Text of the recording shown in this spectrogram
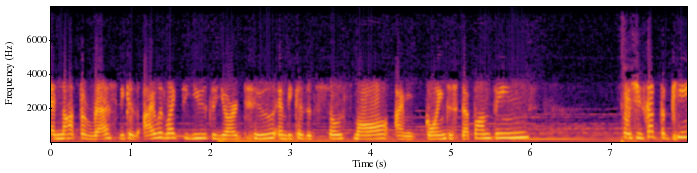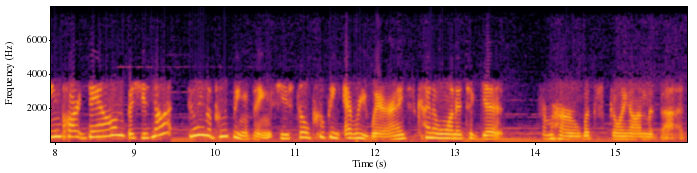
and not the rest because I would like to use the yard too, and because it's so small, I'm going to step on things. So she's got the peeing part down, but she's not doing the pooping thing. She's still pooping everywhere, and I just kind of wanted to get from her what's going on with that.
